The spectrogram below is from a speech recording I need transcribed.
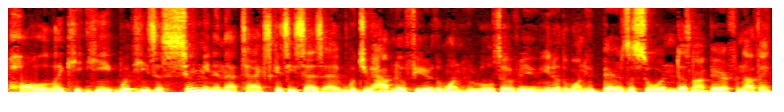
Paul, like he, he what he's assuming in that text, because he says, uh, "Would you have no fear, the one who rules over you? You know, the one who bears the sword and does not bear it for nothing.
